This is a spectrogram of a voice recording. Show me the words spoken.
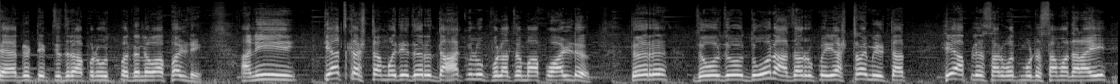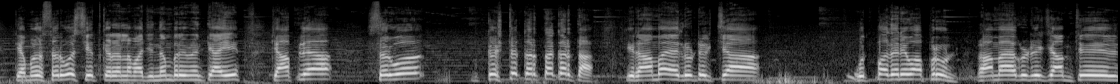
ॲग्रोटेकचे जर आपण उत्पादनं वापरले आणि त्याच कष्टामध्ये जर दहा किलो फुलाचं माप वाढलं तर जवळजवळ दोन हजार रुपये एक्स्ट्रा मिळतात. हे आपलं सर्वात मोठं समाधान आहे. त्यामुळे सर्व शेतकऱ्यांना माझी नम्र विनंती आहे की आपल्या सर्व कष्ट करता करता की रामा ॲग्रोटेकच्या उत्पादने वापरून रामा आमचे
